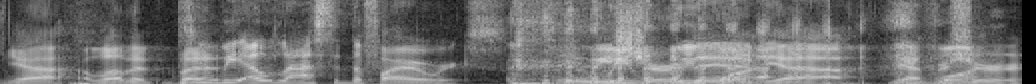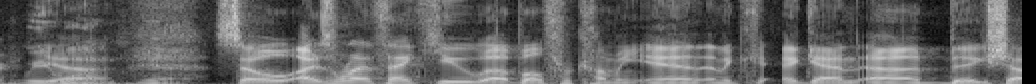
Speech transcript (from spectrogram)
yeah, I love it. See, But we outlasted the fireworks. we, sure we did. won. Yeah, yeah, We for won. sure. We yeah. won. Yeah. So I just want to thank you uh, both for coming in, and ag- again, uh, big shout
